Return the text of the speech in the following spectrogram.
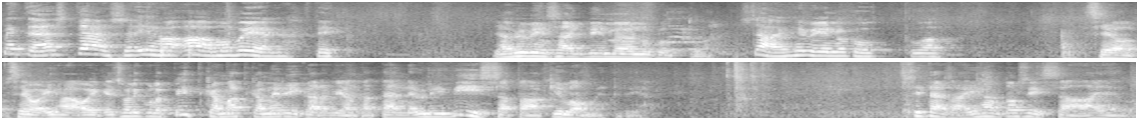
mitäs tässä ihan aamu vierähti. Ja hyvin sait viime yön nukuttua. Sain hyvin nukuttua. Se on, se on ihan oikein. Se oli kuule pitkä matka Merikarvialta tänne, yli 500 kilometriä. Sitä sai ihan tosissaan ajella.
